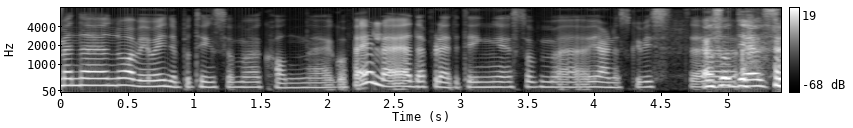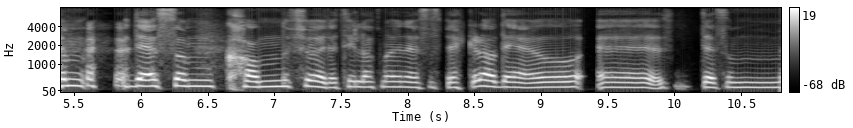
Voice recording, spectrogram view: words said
Men uh, nå er vi jo inne på ting som eh, kan eh, gå feil. Er det flere ting som uh, gjerne skulle visst uh... Altså, det som, det som kan føre til at majonesen sprekker, da, det er jo det som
